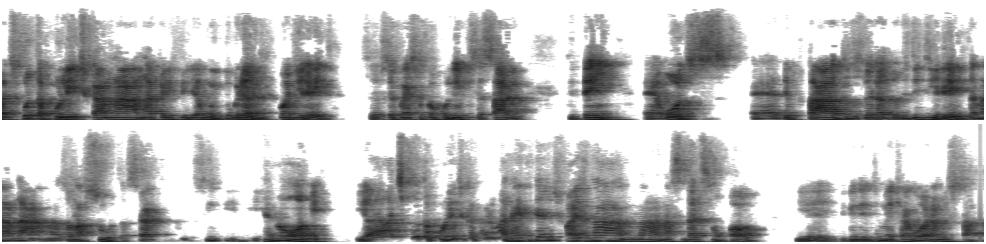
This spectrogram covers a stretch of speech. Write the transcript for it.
uma disputa política na, na periferia muito grande com a direita. Se você conhece o Campo Limpo, você sabe que tem é, outros é, deputados, vereadores de direita na, na, na Zona Sul, tá certo? Assim, de, de, renome. E é uma disputa política permanente que a gente faz na, na, na cidade de São Paulo e, evidentemente, agora no Estado.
